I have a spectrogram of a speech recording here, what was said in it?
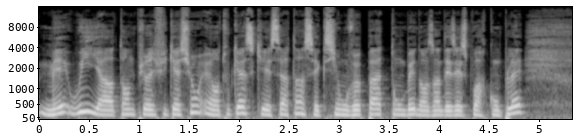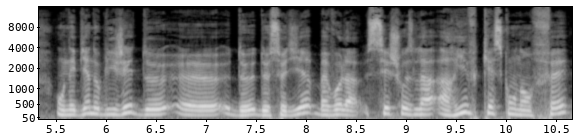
Mais oui, il y a un temps de purification et en tout cas ce qui est certain c'est que si on veut pas tomber dans un désespoir complet, on est bien obligé de, euh, de, de, se dire, ben voilà, ces choses-là arrivent, qu'est-ce qu'on en fait?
